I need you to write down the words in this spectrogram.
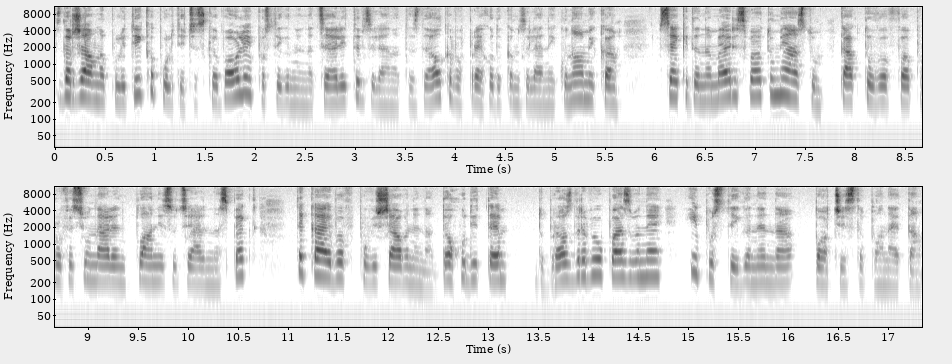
С държавна политика, политическа воля и постигане на целите в зелената сделка в прехода към зелена економика. Всеки да намери своето място, както в професионален план и социален аспект, така и в повишаване на доходите, добро здравеопазване и постигане на по-чиста планета.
